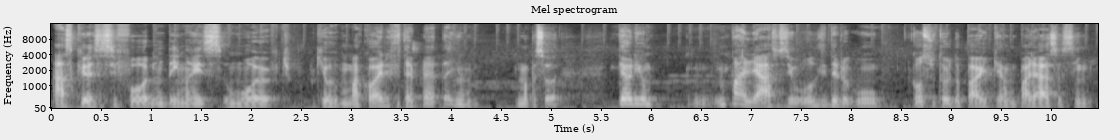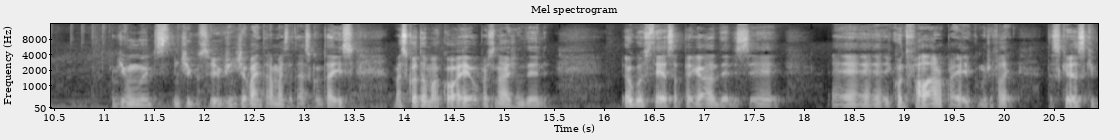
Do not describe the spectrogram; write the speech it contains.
as crianças se foram, não tem mais humor. Tipo, porque o McCoy ele interpreta aí um- uma pessoa. em Teoria, um, um palhaço, assim. O líder, o construtor do parque, que é um palhaço, assim. De um antigo circo, a gente já vai entrar mais detalhes quanto a isso. Mas quanto ao McCoy, é o personagem dele. Eu gostei dessa pegada dele ser. É, quando falaram pra ele, como eu já falei, das crianças que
